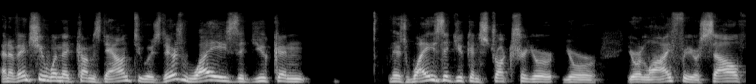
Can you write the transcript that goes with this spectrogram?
And eventually, when that comes down to is there's ways that you can there's ways that you can structure your your your life for yourself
